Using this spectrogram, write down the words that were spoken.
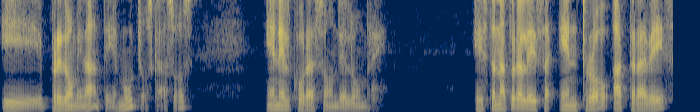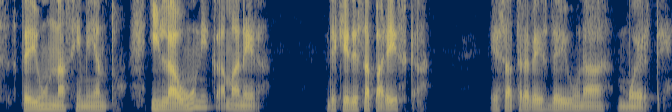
y predominante en muchos casos en el corazón del hombre. Esta naturaleza entró a través de un nacimiento y la única manera de que desaparezca es a través de una muerte.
